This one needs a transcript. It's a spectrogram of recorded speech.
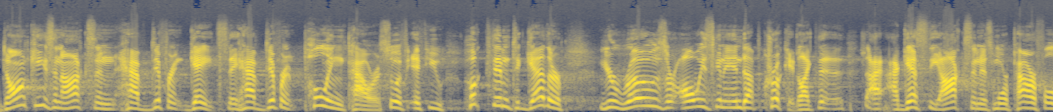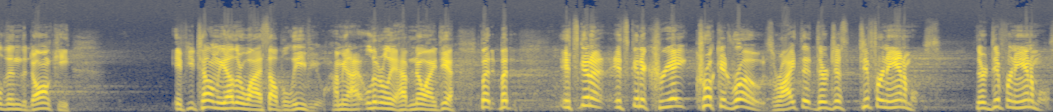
donkeys and oxen have different gaits, they have different pulling powers. So if, if you hook them together, your rows are always going to end up crooked. Like, the, I, I guess the oxen is more powerful than the donkey. If you tell me otherwise, I'll believe you. I mean, I literally have no idea. But, but it's going to it's gonna create crooked rows, right? That they're just different animals. They're different animals.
